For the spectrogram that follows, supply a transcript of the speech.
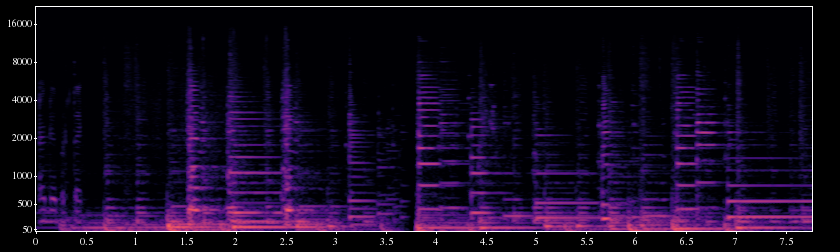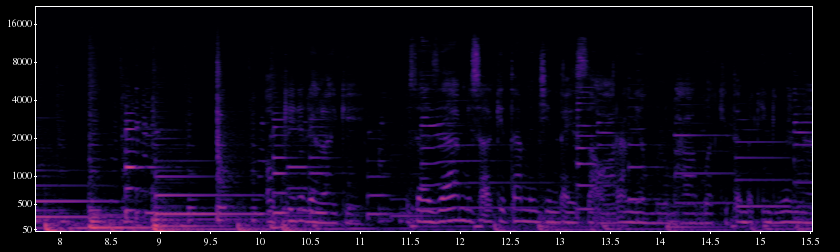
ada pertanyaan Misal kita mencintai seorang yang belum halal buat kita bagaimana gimana?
